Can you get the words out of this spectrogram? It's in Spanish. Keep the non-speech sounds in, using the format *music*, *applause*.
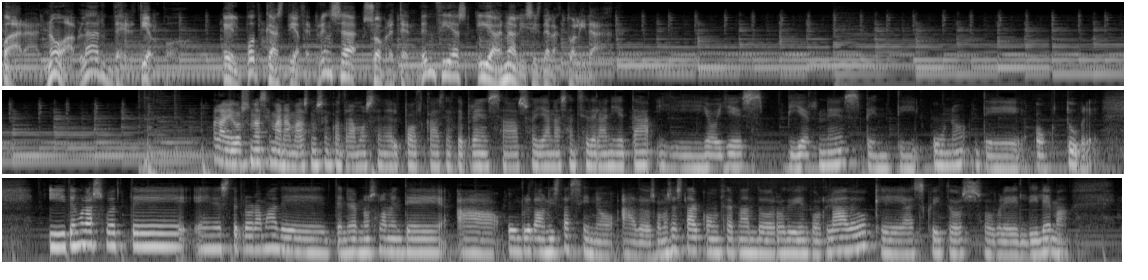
Para no hablar del tiempo, el podcast de Hace Prensa sobre tendencias y análisis de la actualidad. Hola amigos, una semana más nos encontramos en el podcast de Hace Prensa. Soy Ana Sánchez de la Nieta y hoy es viernes 21 de octubre. Y tengo la suerte en este programa de tener no solamente a un protagonista, sino a dos. Vamos a estar con Fernando Rodríguez Borlado, que ha escrito sobre el dilema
